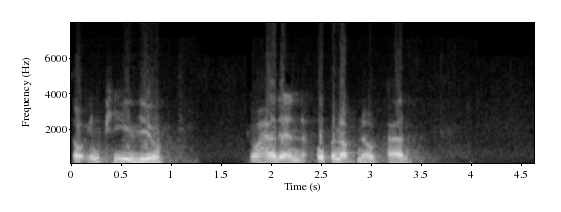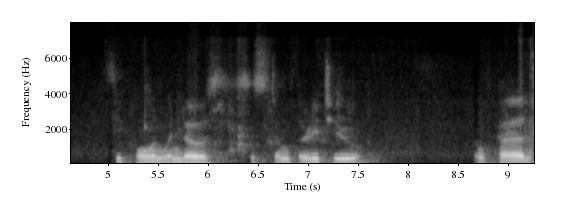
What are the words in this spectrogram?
So in PEview, go ahead and open up Notepad. C colon Windows, System 32, Notepad.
